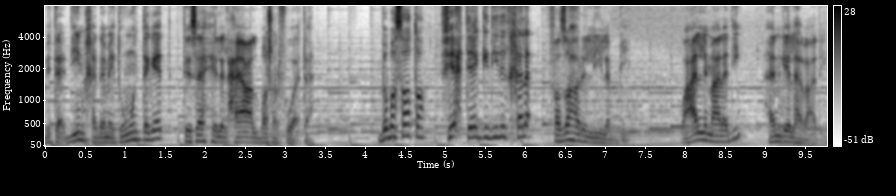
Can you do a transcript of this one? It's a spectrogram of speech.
بتقديم خدمات ومنتجات تسهل الحياة على البشر في وقتها. ببساطة في احتياج جديد اتخلق فظهر اللي يلبيه. وعلم على دي هنجيلها بعدين.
